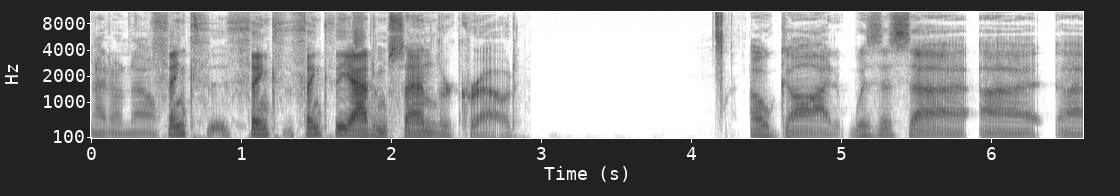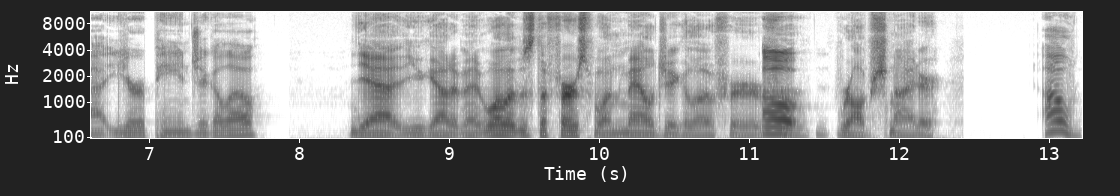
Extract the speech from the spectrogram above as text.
I don't know. Think think think the Adam Sandler crowd. Oh God, was this uh uh uh European Gigolo? Yeah, you got it, man. Well, it was the first one, Male Gigolo, for, Oh. for Rob Schneider. Oh,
